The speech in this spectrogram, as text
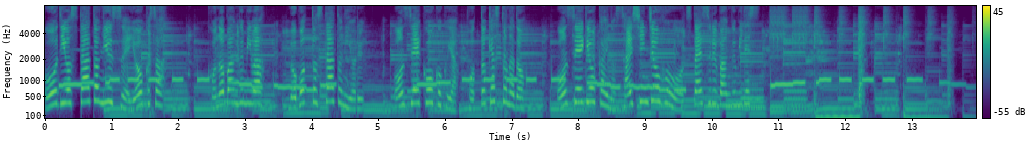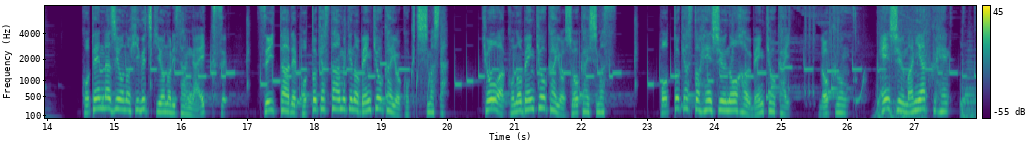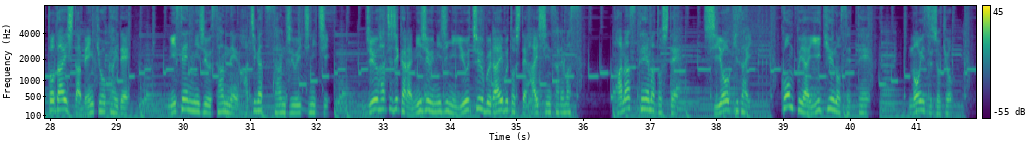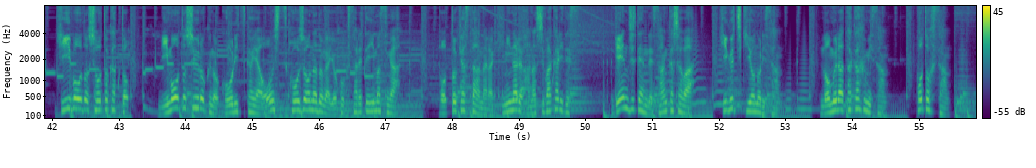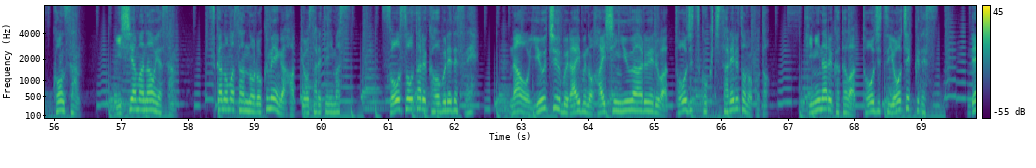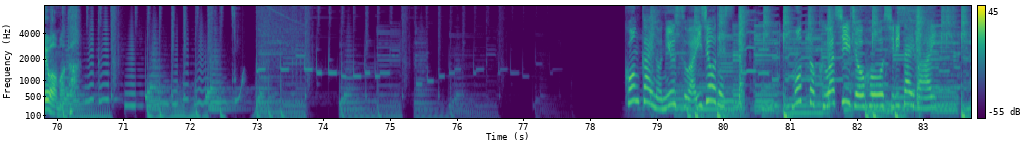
オーディオスタートニュースへようこそ。この番組はロボットスタートによる音声広告やポッドキャストなど音声業界の最新情報をお伝えする番組です。古典ラジオの樋口清則さんが X、Twitter でポッドキャスター向けの勉強会を告知しました。今日はこの勉強会を紹介します。ポッドキャスト編集ノウハウ勉強会録音。編集マニアック編と題した勉強会で2023年8月31日18時から22時に YouTube ライブとして配信されます。話すテーマとして使用機材コンプや EQ の設定ノイズ除去キーボードショートカットリモート収録の効率化や音質向上などが予告されていますがポッドキャスターなら気になる話ばかりです。現時点で参加者は樋口清則さん野村貴文さんポトフさんコンさん西山直也さん束の間さんの6名が発表されています。そうそうたる顔ぶれですね。なお YouTube ライブの配信 URL は当日告知されるとのこと。気になる方は当日要チェックです。ではまた。今回のニュースは以上です。もっと詳しい情報を知りたい場合「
